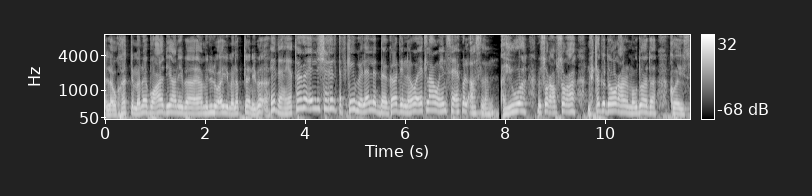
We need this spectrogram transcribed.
لو خدت منابه عادي يعني بقى اعملي له أي مناب تاني بقى. إيه ده؟ يا ترى إيه اللي شاغل تفكير بلال للدرجة دي إن هو يطلع وينسى ياكل أصلا؟ أيوه بسرعة بسرعة. محتاج أدور على الموضوع ده. كويس.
